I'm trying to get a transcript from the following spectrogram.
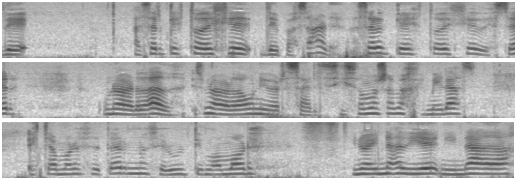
de hacer que esto deje de pasar, hacer que esto deje de ser una verdad, es una verdad universal. Si somos llamas gemelas, este amor es eterno, es el último amor y no hay nadie ni nada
